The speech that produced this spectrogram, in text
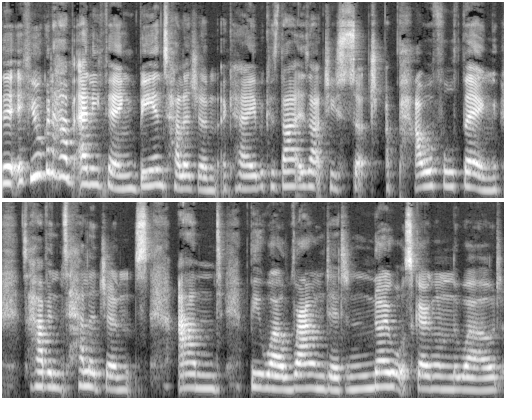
If you're gonna have anything, be intelligent, okay? Because that is actually such a powerful thing to have intelligence and be well rounded and know what's going on in the world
